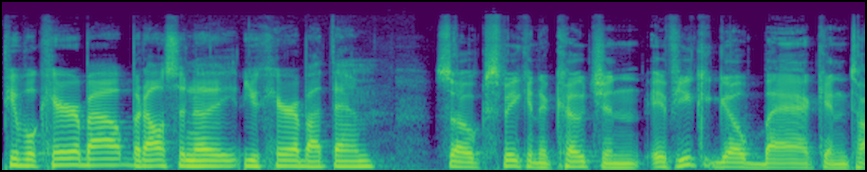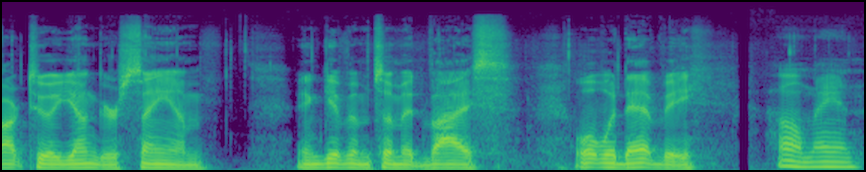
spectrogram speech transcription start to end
people care about, but also know that you care about them. So, speaking of coaching, if you could go back and talk to a younger Sam and give him some advice, what would that be? Oh man,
